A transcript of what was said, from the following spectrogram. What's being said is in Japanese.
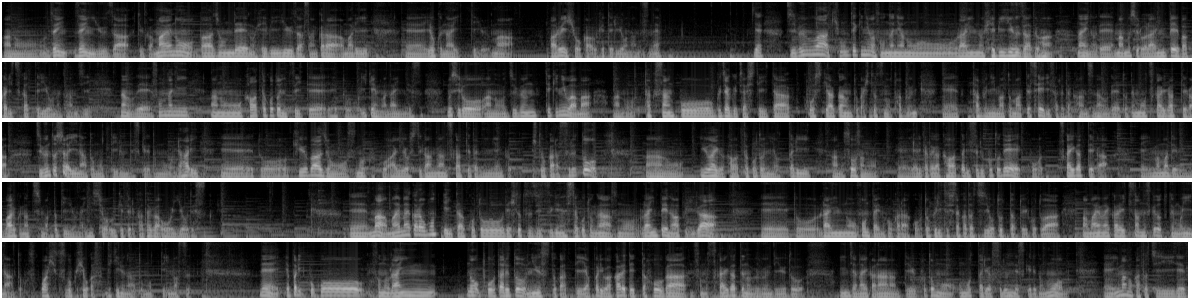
あの全全ユーザーというか前のバージョンでのヘビーユーザーさんからあまりえー、良くないっていうまあ悪い評価を受けてるようなんですね。で自分は基本的にはそんなにあの LINE のヘビーユーザーではないので、まあ、むしろ LINEPay ばっかり使ってるような感じなのでそんなにあの変わったことについて、えーと、意見はないんですむしろあの自分的にはまああのたくさんこうぐちゃぐちゃしていた公式アカウントが一つのタブに、えー、タブにまとまって整理された感じなのでとても使い勝手が自分としてはいいなと思っているんですけれどもやはり、えーと、旧バージョンをすごくこう愛用してガンガン使ってた人間人からするとあの UI が変わったことによったりあの操作の、えー、やり方が変わったりすることでこう使い勝手が今までよりも悪くなってしまったというような印象を受けている方が多いようです。でまあ前々から思っていたことで一つ実現したことがその LINEPay のアプリが、えーと、LINE の本体の方からこう独立した形を取ったということは、まあ、前々から言ってたんですけどとてもいいなとそこはすごく評価できるなと思っていますでやっぱりここその LINE のポータルとニュースとかってやっぱり分かれていった方がその使い勝手の部分で言うといいんじゃないかななんていうことも思ったりはするんですけれども、えー、今の形で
